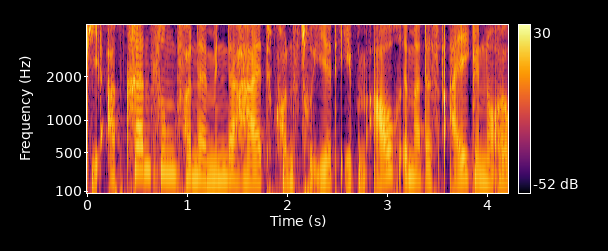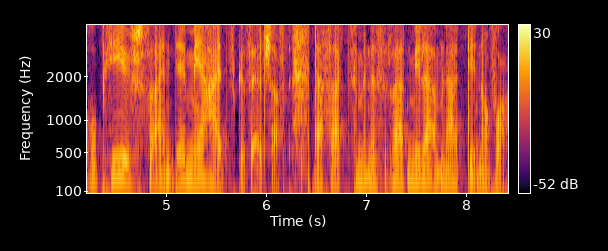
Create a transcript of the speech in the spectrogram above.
die Abgrenzung von der Minderheit konstruiert eben auch immer das eigene Europäischsein der Mehrheitsgesellschaft. Das sagt zumindest Radmila Mladenova.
